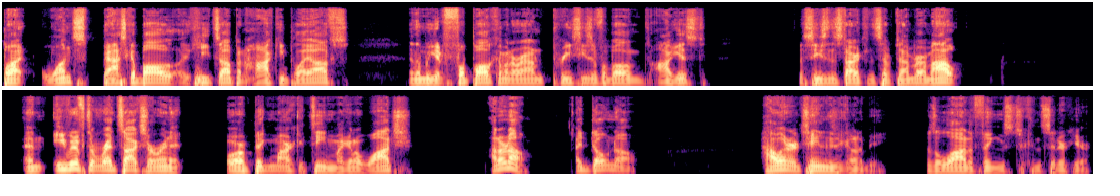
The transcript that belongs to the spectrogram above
But once basketball heats up and hockey playoffs, and then we get football coming around, preseason football in August, the season starts in September, I'm out. And even if the Red Sox are in it or a big market team, am I going to watch? I don't know. I don't know. How entertaining is it going to be? There's a lot of things to consider here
